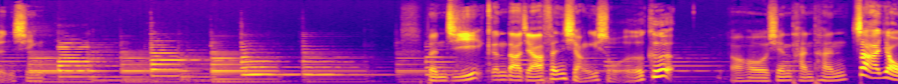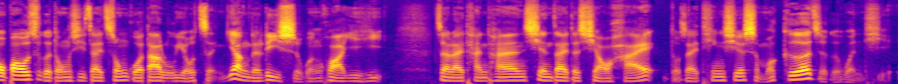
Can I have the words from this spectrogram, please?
人心。本集跟大家分享一首儿歌，然后先谈谈炸药包这个东西在中国大陆有怎样的历史文化意义。再来谈谈现在的小孩都在听些什么歌这个问题。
